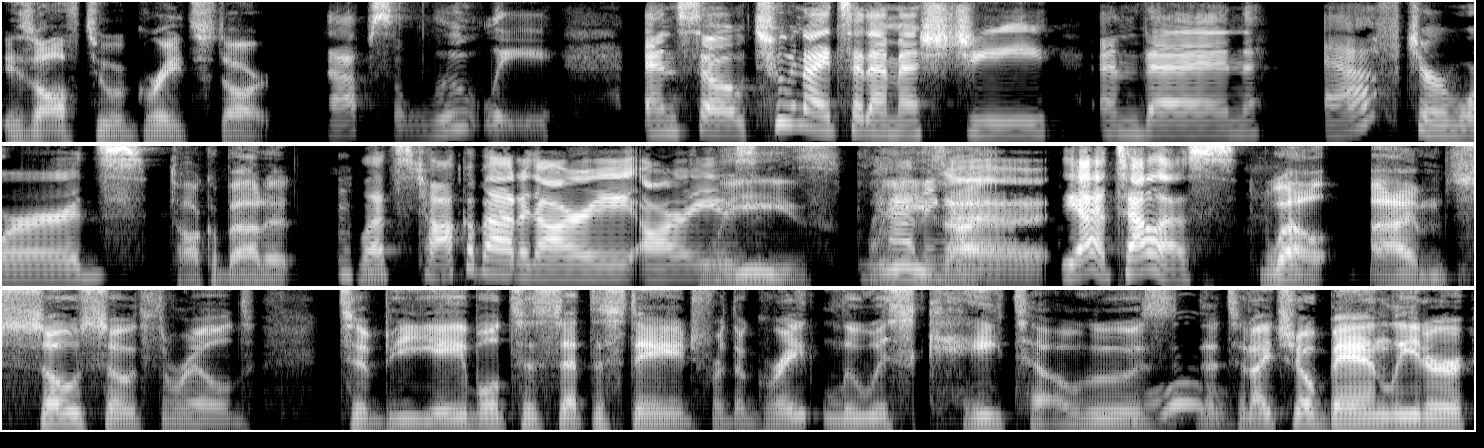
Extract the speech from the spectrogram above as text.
is off to a great start. Absolutely. And so two nights at MSG and then afterwards, Talk about it, mm-hmm. let's talk about it, Ari. Ari please, please. I, a yeah, tell us. Well, I'm so so thrilled to be able to set the stage for the great Louis Cato, who is the Tonight Show band leader,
